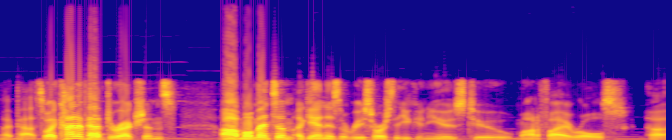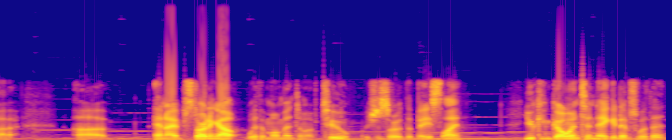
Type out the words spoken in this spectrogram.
my path. So I kind of have directions. Uh, momentum, again, is a resource that you can use to modify rolls. Uh, uh, and I'm starting out with a momentum of two, which is sort of the baseline. You can go into negatives with it,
